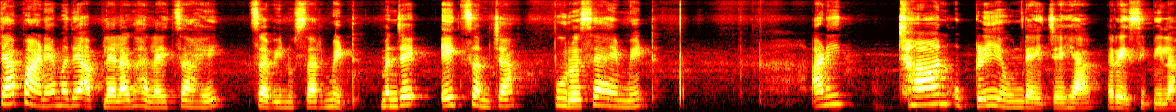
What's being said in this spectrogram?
त्या पाण्यामध्ये आपल्याला घालायचं आहे चवीनुसार मीठ. म्हणजे एक चमचा पुरेसे आहे मीठ. आणि छान उकळी येऊन द्यायचे ह्या रेसिपीला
